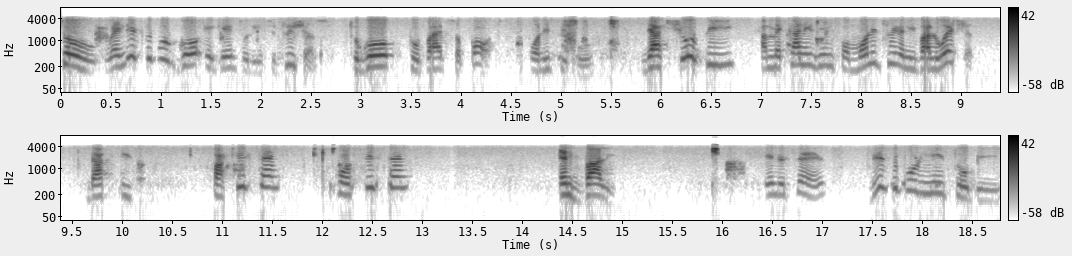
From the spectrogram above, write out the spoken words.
So when these people go again to the institutions to go provide support for these people, there should be a mechanism for monitoring and evaluation that is persistent, consistent, and valid. In the sense, these people need to be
